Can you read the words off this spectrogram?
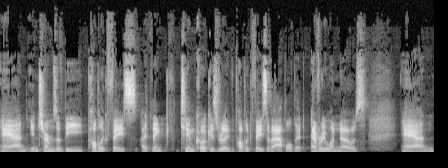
And in terms of the public face, I think Tim Cook is really the public face of Apple that everyone knows. And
